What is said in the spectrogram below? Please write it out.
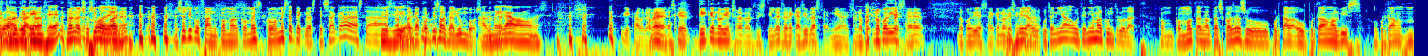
tot Clar, el que clar, tens, clar. eh? No, no, això sí que Joder. ho fan, eh? això sí que ho fan. Com el, com és, com el mestre Tecles, te saca hasta, Sí, sí. hasta que portis els gallumbos. El Mega, vamos. que cabrón. Home, és que dir que no havien sonat els Distillers era quasi blasfèmia. Això no, no podia ser. No podia ser que no pues haguessin mira, ho, ho, tenia, ho teníem mal controlat. Com, com moltes altres coses ho, portava, ho portàvem mal vist, ho portàvem m-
